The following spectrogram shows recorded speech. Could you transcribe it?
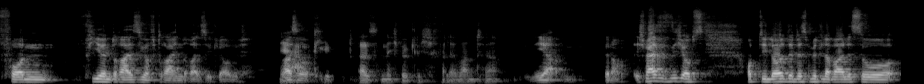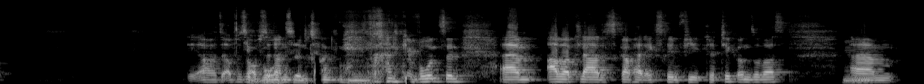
Von 34 auf 33, glaube ich. Ja, also, okay. Also nicht wirklich relevant, ja. Ja, genau. Ich weiß jetzt nicht, ob's, ob die Leute das mittlerweile so ja, ob, ob sie dann. Dran, dran gewohnt sind. Ähm, aber klar, es gab halt extrem viel Kritik und sowas. Mhm. Ähm,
